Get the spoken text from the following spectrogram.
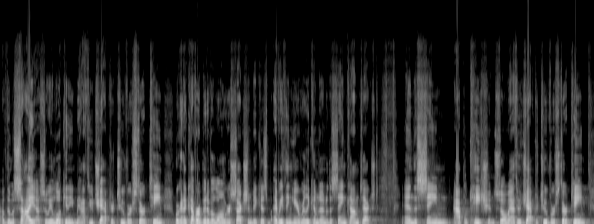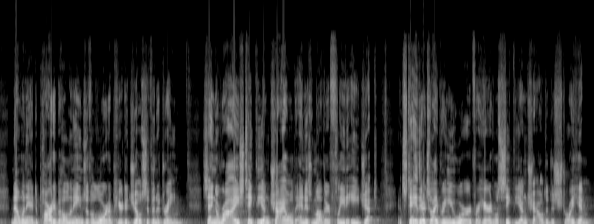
of the Messiah. So we look in Matthew chapter 2, verse 13. We're going to cover a bit of a longer section because everything here really comes under the same context and the same application. So, Matthew chapter 2, verse 13. Now, when they had departed, behold, an angel of the Lord appeared to Joseph in a dream, saying, Arise, take the young child and his mother, flee to Egypt, and stay there till I bring you word, for Herod will seek the young child to destroy him.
